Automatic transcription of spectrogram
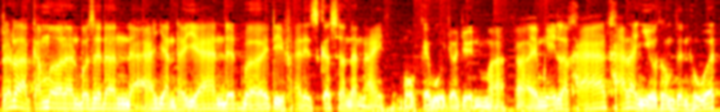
rất là cảm ơn anh Poseidon đã dành thời gian đến với DeFi Discussion lần này. Một cái buổi trò chuyện mà uh, em nghĩ là khá khá là nhiều thông tin hữu ích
